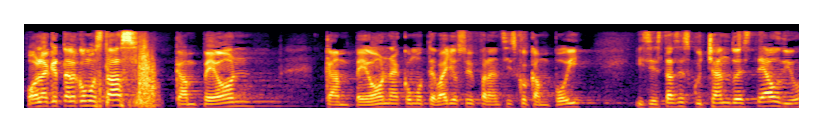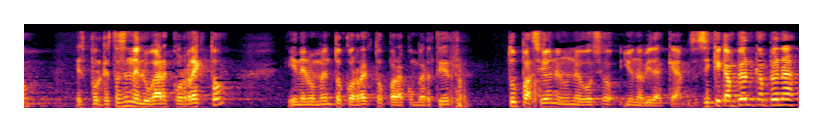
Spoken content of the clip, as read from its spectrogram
Hola, ¿qué tal? ¿Cómo estás? Campeón, campeona, ¿cómo te va? Yo soy Francisco Campoy y si estás escuchando este audio es porque estás en el lugar correcto y en el momento correcto para convertir tu pasión en un negocio y una vida que ames. Así que campeón, campeona,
